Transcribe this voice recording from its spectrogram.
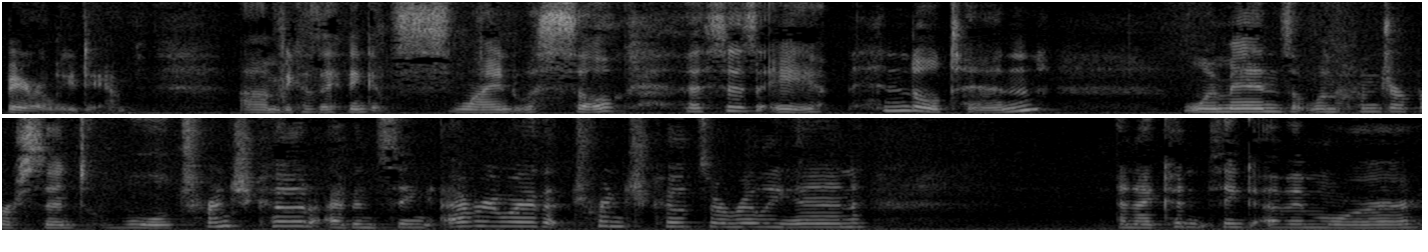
barely damp um, because I think it's lined with silk. This is a Pendleton women's 100% wool trench coat. I've been seeing everywhere that trench coats are really in and I couldn't think of a more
